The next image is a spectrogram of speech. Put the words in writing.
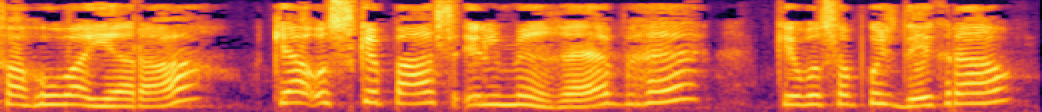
فہوا یارا کیا اس کے پاس علم غیب ہے کہ وہ سب کچھ دیکھ رہا ہو؟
